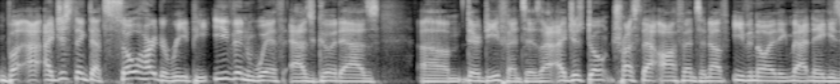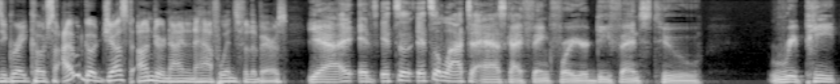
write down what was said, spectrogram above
but I, I, just think that's so hard to repeat, even with as good as um, their defense is. I, I, just don't trust that offense enough, even though I think Matt Nagy's a great coach. So I would go just under nine and a half wins for the Bears. Yeah, it's it's a it's a lot to ask, I think, for your defense to repeat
